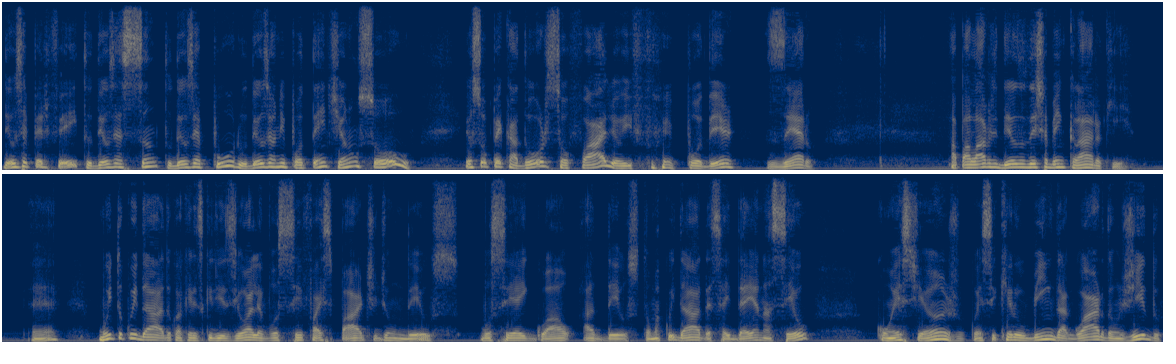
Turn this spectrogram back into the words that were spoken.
Deus é perfeito, Deus é santo, Deus é puro, Deus é onipotente. Eu não sou. Eu sou pecador, sou falho e poder zero. A palavra de Deus nos deixa bem claro aqui. Né? Muito cuidado com aqueles que dizem: olha, você faz parte de um Deus, você é igual a Deus. Toma cuidado, essa ideia nasceu com este anjo, com esse querubim da guarda ungido,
